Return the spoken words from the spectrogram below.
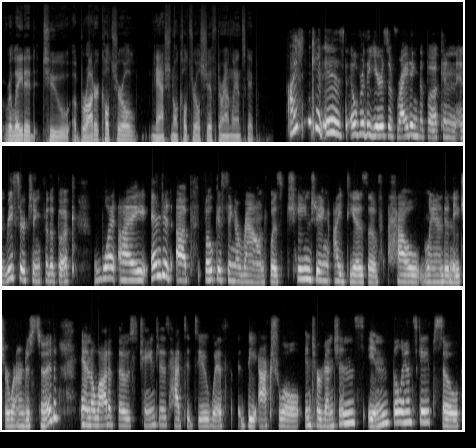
related to a broader cultural national cultural shift around landscape? I think it is. Over the years of writing the book and, and researching for the book, what I ended up focusing around was changing ideas of how land and nature were understood. And a lot of those changes had to do with the actual interventions in the landscape. So,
